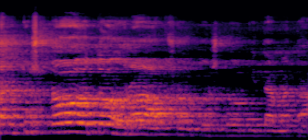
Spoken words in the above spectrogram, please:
সন্তুষ্ট তো রব সন্তুষ্ট, পিতামাতা।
